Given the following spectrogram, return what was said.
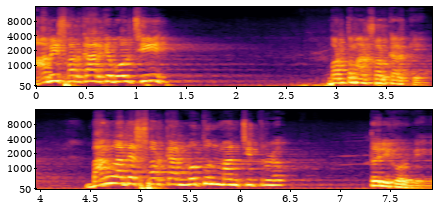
আমি সরকারকে বলছি, বর্তমান সরকারকে, বাংলাদেশ সরকার নতুন মানচিত্র তৈরি করবে।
